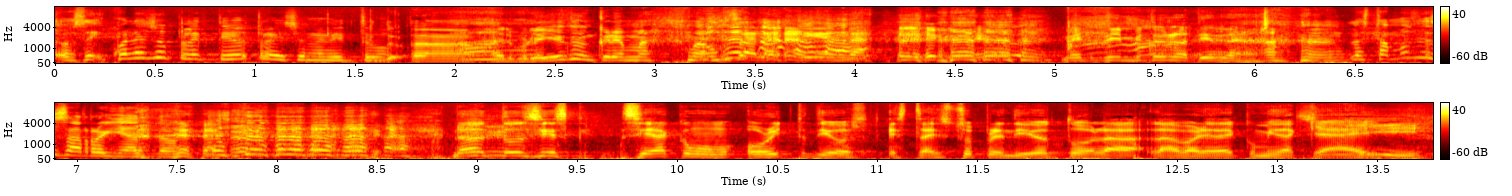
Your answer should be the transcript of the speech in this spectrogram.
o sea, ¿cuál es su platillo tradicional y tú? Ah, el bolillo con crema. Vamos a la tienda. Me te invito a una tienda. Lo estamos desarrollando. no, entonces sea como ahorita Dios, estáis sorprendido toda la, variedad de comida que hay.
